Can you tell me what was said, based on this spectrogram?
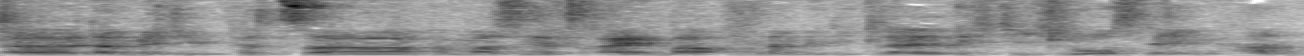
Äh, damit die Pizza, wenn wir sie jetzt reinmachen, damit die gleich richtig loslegen kann.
